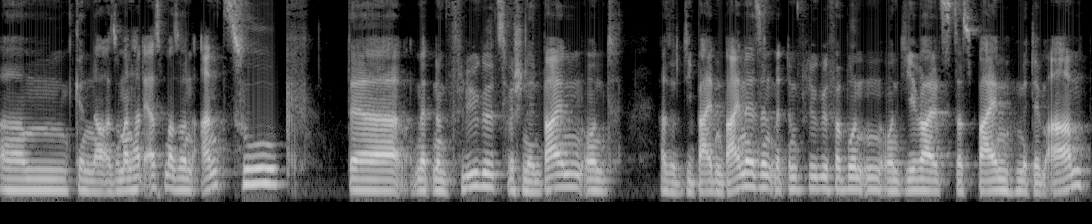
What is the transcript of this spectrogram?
Ähm, genau, also man hat erstmal so einen Anzug, der mit einem Flügel zwischen den Beinen und also die beiden Beine sind mit einem Flügel verbunden und jeweils das Bein mit dem Arm.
